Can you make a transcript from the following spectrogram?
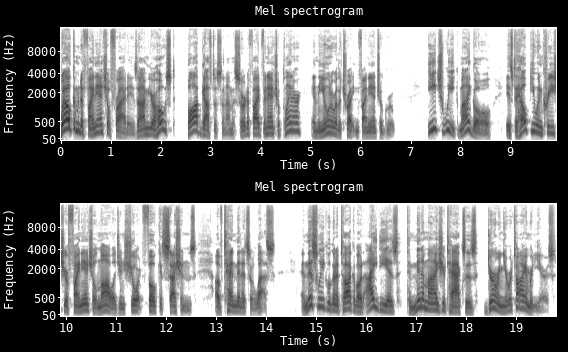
Welcome to Financial Fridays. I'm your host, Bob Gustafson. I'm a certified financial planner and the owner of the Triton Financial Group. Each week, my goal is to help you increase your financial knowledge in short, focused sessions of 10 minutes or less. And this week, we're going to talk about ideas to minimize your taxes during your retirement years.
